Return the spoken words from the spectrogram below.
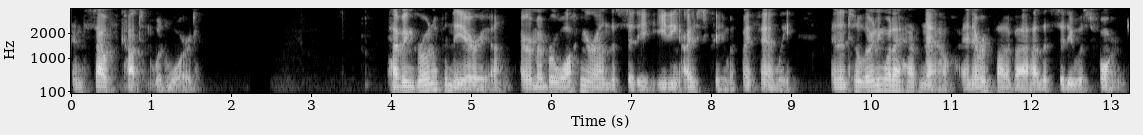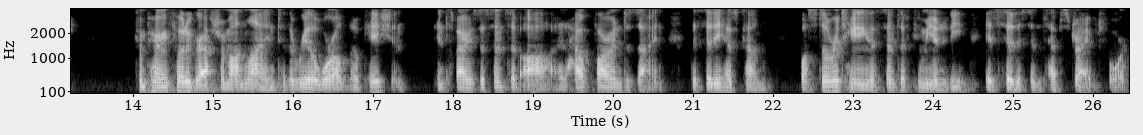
and South Cottonwood Ward. Having grown up in the area, I remember walking around the city eating ice cream with my family, and until learning what I have now, I never thought about how the city was formed Comparing photographs from online to the real world location inspires a sense of awe at how far in design the city has come while still retaining the sense of community its citizens have strived for.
